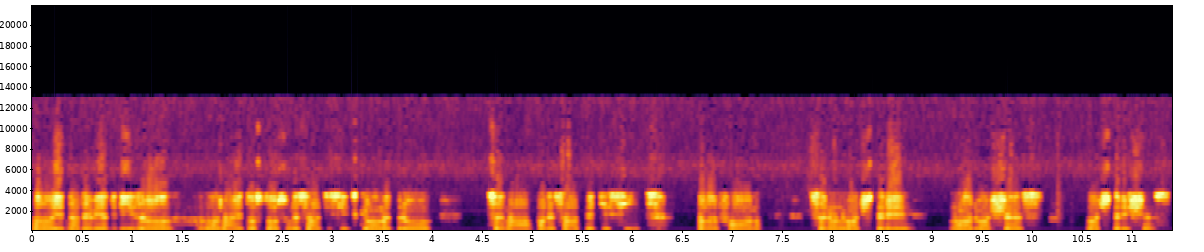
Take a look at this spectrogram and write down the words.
1.9 eh, diesel, eh, na je to 180 tisíc kilometrů, cena 55 tisíc. Telefon 724 026 246.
